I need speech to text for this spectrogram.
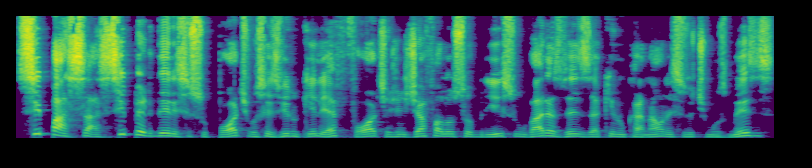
se passar, se perder esse suporte, vocês viram que ele é forte, a gente já falou sobre isso várias vezes aqui no canal nesses últimos meses,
